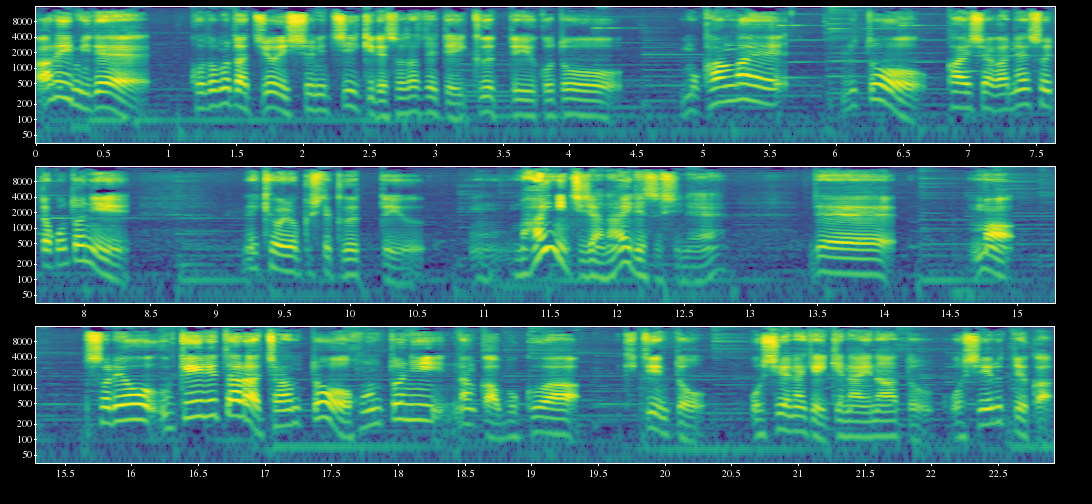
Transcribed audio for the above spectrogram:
ある意味で子どもたちを一緒に地域で育てていくっていうことをも考えると会社がねそういったことに、ね、協力していくっていう、うん、毎日じゃないですしね。でまあそれを受け入れたらちゃんと本当になんか僕はきちんと教えなきゃいけないなと教えるっていうか、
